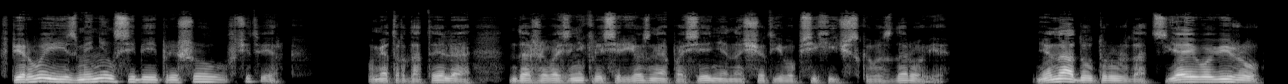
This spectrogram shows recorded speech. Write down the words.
впервые изменил себе и пришел в четверг. У метрдотеля даже возникли серьезные опасения насчет его психического здоровья. «Не надо утруждаться, я его вижу»,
